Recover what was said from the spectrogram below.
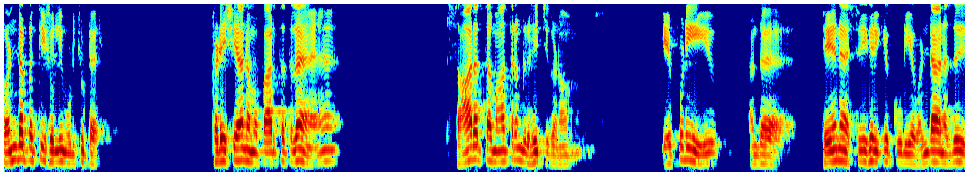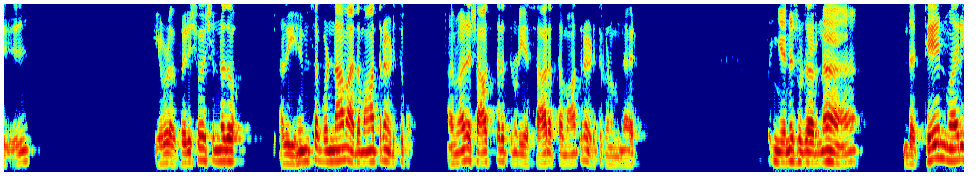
வண்டை பற்றி சொல்லி முடிச்சுட்டார். கடைசியாக நம்ம பார்த்ததில் சாரத்தை மாத்திரம் கிரகிச்சுக்கணும். எப்படி அந்த தேனை சுவீகரிக்கக்கூடிய வண்டானது எவ்வளோ பெருசோ சின்னதோ அதை ஹிம்சை பண்ணாமல் அதை மாத்திரம் எடுத்துக்கும். அதனால சாஸ்திரத்தினுடைய சாரத்தை மாத்திரம் எடுத்துக்கணும்னார். இங்கே என்ன சொல்கிறாருன்னா இந்த தேன் மாதிரி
